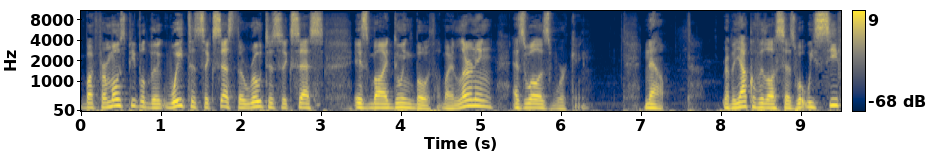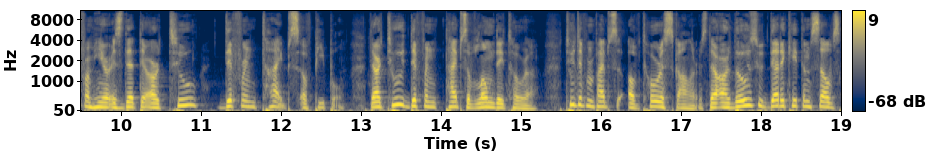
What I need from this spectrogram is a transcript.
But for most people, the way to success, the road to success, is by doing both, by learning as well as working. Now, Rabbi Yaakov Hillel says what we see from here is that there are two different types of people. There are two different types of Lomdei Torah, two different types of Torah scholars. There are those who dedicate themselves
